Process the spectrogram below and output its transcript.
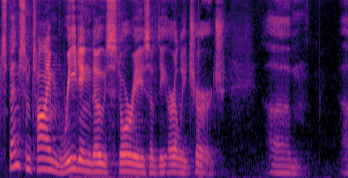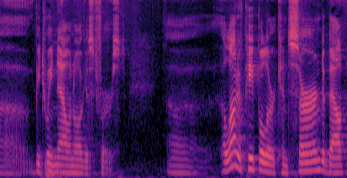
spend some time reading those stories of the early church um, uh, between now and August 1st. Uh, a lot of people are concerned about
